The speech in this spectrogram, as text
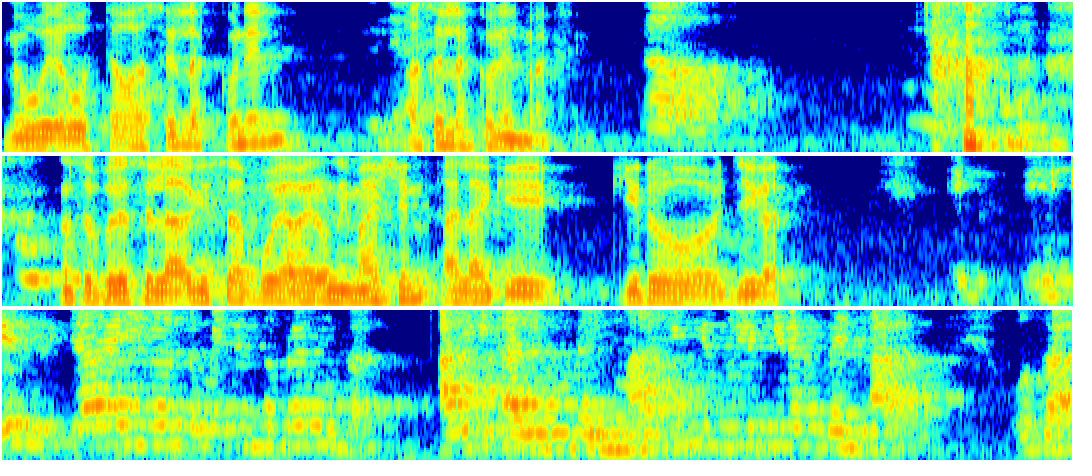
me hubiera gustado hacerlas con él, Ya. hacerlas con él máximo. Oh. No sé, por ese lado quizás puede haber una imagen a la que quiero llegar. Eh, Es, ahí va también esa pregunta. ¿Hay alguna imagen que tú le quieras dejar? O sea,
